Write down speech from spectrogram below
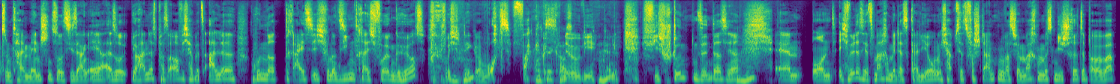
zum Teil Menschen zu uns, die sagen, ey, also Johannes, pass auf, ich habe jetzt alle 130, 137 Folgen gehört, wo ich denke, what the fuck, Mhm. Okay, das sind irgendwie, Mhm. keine, wie viele Stunden sind das, ja? Ähm, und ich will das jetzt machen mit der Skalierung. Ich habe es jetzt verstanden, was wir machen müssen, die Schritte, bababab.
